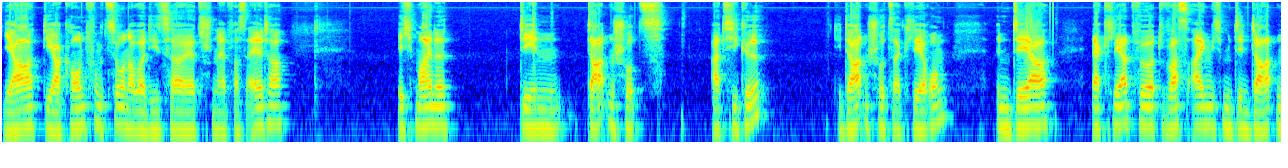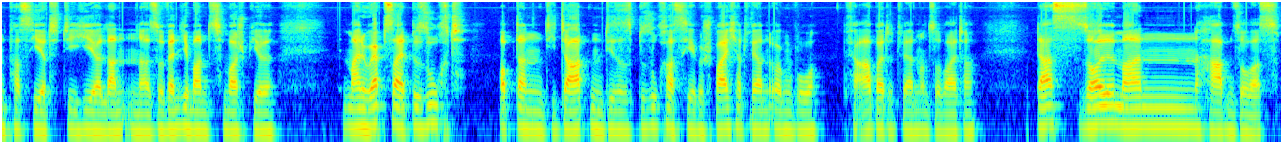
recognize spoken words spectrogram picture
Ja, die Account-Funktion, aber die ist ja jetzt schon etwas älter. Ich meine den Datenschutzartikel, die Datenschutzerklärung, in der erklärt wird, was eigentlich mit den Daten passiert, die hier landen. Also wenn jemand zum Beispiel meine Website besucht, ob dann die Daten dieses Besuchers hier gespeichert werden, irgendwo verarbeitet werden und so weiter. Das soll man haben, sowas.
